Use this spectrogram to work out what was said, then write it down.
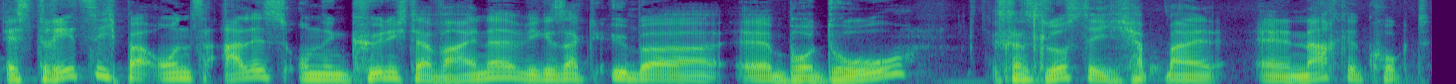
Es dreht sich bei uns alles um den König der Weine. Wie gesagt, über äh, Bordeaux. Ist ganz lustig. Ich habe mal äh, nachgeguckt.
